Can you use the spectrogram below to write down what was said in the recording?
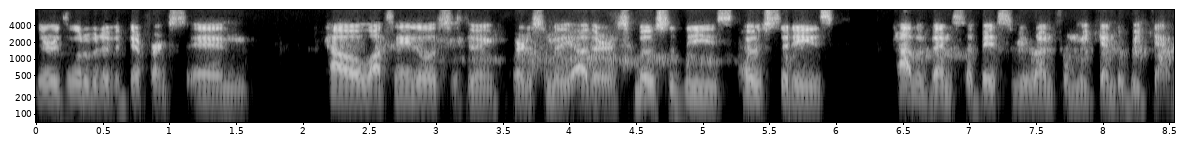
there is a little bit of a difference in how Los Angeles is doing compared to some of the others. Most of these host cities have events that basically run from weekend to weekend.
